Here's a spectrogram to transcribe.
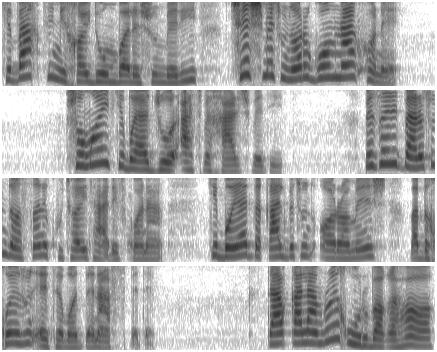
که وقتی می‌خوای دنبالشون بری چشمت اونا رو گم نکنه. شمایید که باید جرأت به خرج بدید. بذارید براتون داستان کوتاهی تعریف کنم که باید به قلبتون آرامش و به خودتون اعتماد به نفس بده. در قلمرو قورباغه ها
